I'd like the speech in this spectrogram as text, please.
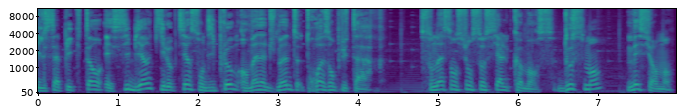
Il s'applique tant et si bien qu'il obtient son diplôme en management trois ans plus tard. Son ascension sociale commence, doucement, mais sûrement.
